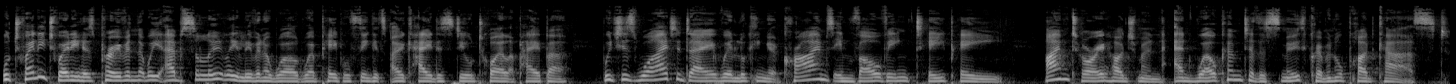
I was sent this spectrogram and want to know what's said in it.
Well, 2020 has proven that we absolutely live in a world where people think it's okay to steal toilet paper, which is why today we're looking at crimes involving TP. I'm Tori Hodgman, and welcome to the Smooth Criminal Podcast.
